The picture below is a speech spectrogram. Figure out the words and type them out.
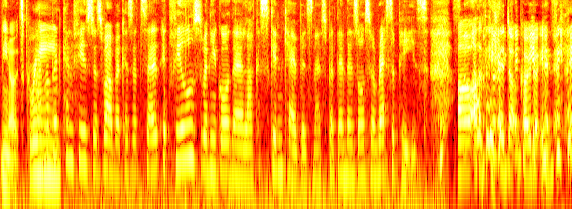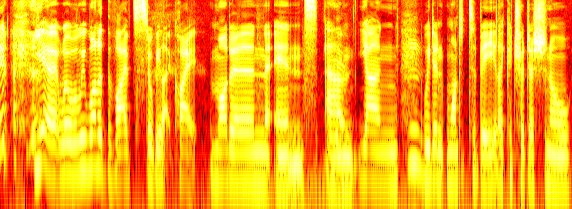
You know, it's green. I'm a bit confused as well because it's a, it feels when you go there like a skincare business, but then there's also recipes. Oh, oh very the .co.nz. yeah, well, we wanted the vibe to still be like quite modern and um, young. We didn't want it to be like a traditional,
